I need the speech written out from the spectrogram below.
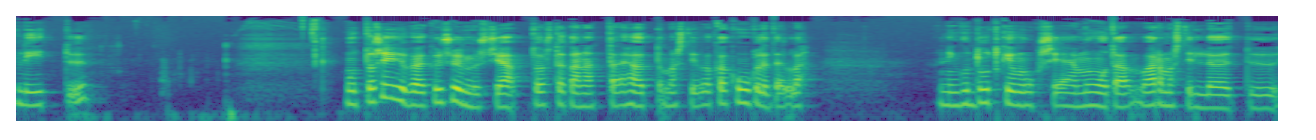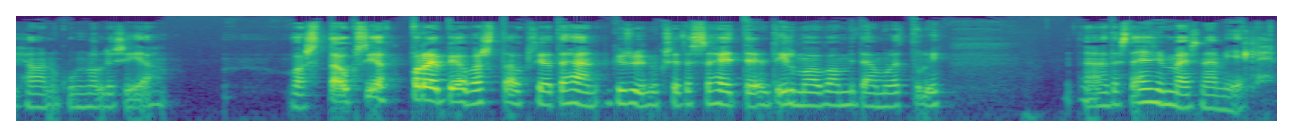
liittyy. Mutta tosi hyvä kysymys ja tuosta kannattaa ehdottomasti vaikka googletella niin tutkimuksia ja muuta. Varmasti löytyy ihan kunnollisia vastauksia, parempia vastauksia tähän kysymykseen. Tässä heittelen nyt ilmaa vaan, mitä mulle tuli tästä ensimmäisenä mieleen.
